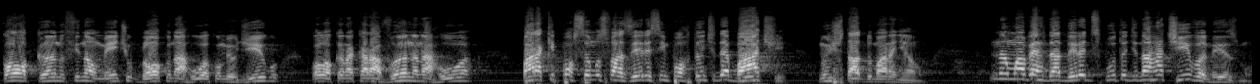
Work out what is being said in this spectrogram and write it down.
colocando finalmente o bloco na rua, como eu digo, colocando a caravana na rua, para que possamos fazer esse importante debate no estado do Maranhão. numa verdadeira disputa de narrativa mesmo.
